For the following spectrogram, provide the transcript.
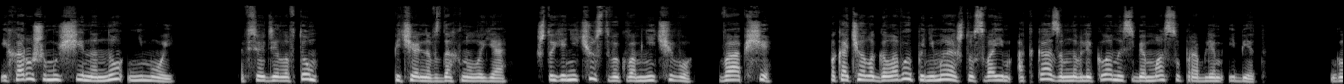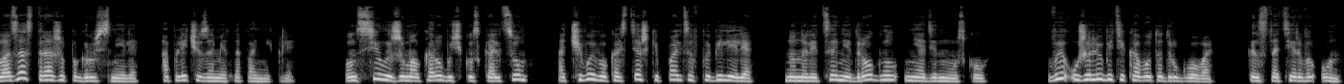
и хороший мужчина, но не мой. Все дело в том, печально вздохнула я, что я не чувствую к вам ничего. Вообще. Покачала головой, понимая, что своим отказом навлекла на себя массу проблем и бед. Глаза стража погрустнели, а плечи заметно поникли. Он с силой сжимал коробочку с кольцом, отчего его костяшки пальцев побелели, но на лице не дрогнул ни один мускул. «Вы уже любите кого-то другого», — констатировал он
